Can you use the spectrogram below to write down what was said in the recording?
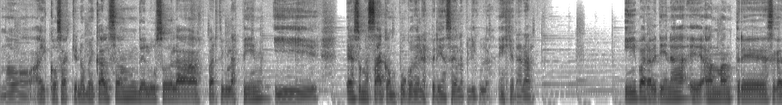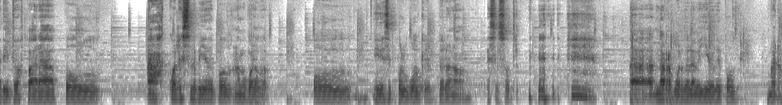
no, hay cosas que no me calzan del uso de las partículas PIM y eso me saca un poco de la experiencia de la película en general. Y para Betina, eh, Ant-Man 3 gatitos para Paul. Ah, ¿cuál es el apellido de Paul? No me acuerdo. Paul. Y dice Paul Walker, pero no, ese es otro. Ah, no recuerdo el apellido de Paul. Bueno.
